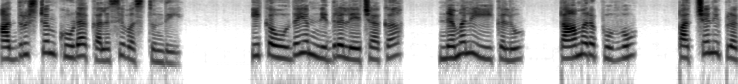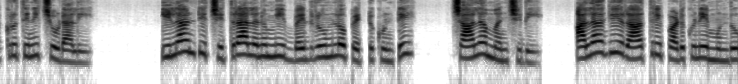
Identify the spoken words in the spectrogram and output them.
అదృష్టం కూడా కలసి వస్తుంది. ఇక ఉదయం నిద్ర లేచాక నెమలి ఈకలు తామర పువ్వు పచ్చని ప్రకృతిని చూడాలి. ఇలాంటి చిత్రాలను మీ బెడ్రూంలో పెట్టుకుంటే చాలా మంచిది. అలాగే రాత్రి పడుకునే ముందు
